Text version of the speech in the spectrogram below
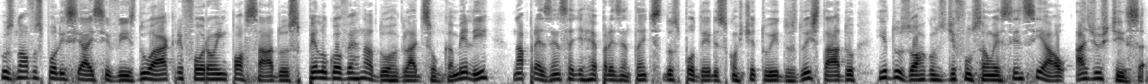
Os novos policiais civis do Acre foram empossados pelo governador Gladson Cameli, na presença de representantes dos poderes constituídos do Estado e dos órgãos de função essencial à Justiça.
